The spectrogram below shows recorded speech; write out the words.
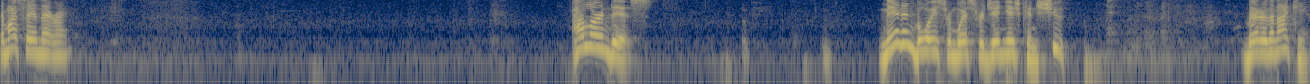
Am I saying that right? I learned this. Men and boys from West Virginia can shoot better than I can.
